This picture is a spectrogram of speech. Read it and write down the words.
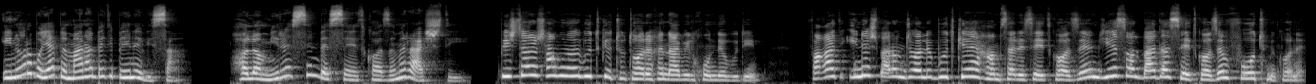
اینا رو باید به منم بدی بنویسم. حالا می‌رسیم به سید کازم رشتی. بیشترش همونایی بود که تو تاریخ نبیل خونده بودیم. فقط اینش برام جالب بود که همسر سید کازم یه سال بعد از سید کازم فوت می‌کنه.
